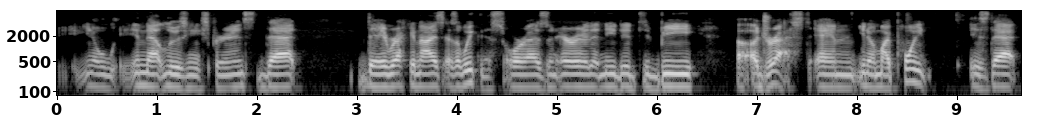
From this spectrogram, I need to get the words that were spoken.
you know, in that losing experience that they recognize as a weakness or as an area that needed to be uh, addressed. And you know, my point is that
